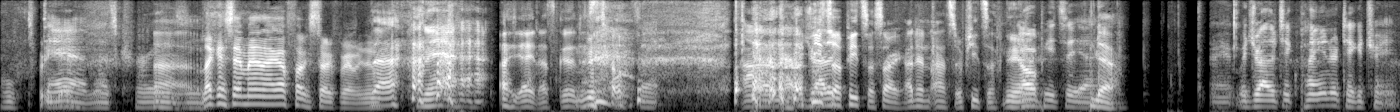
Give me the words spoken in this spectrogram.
It's pretty good. Damn, that's crazy. Uh, Like I said, man, I got a fucking story for everything. yeah. Uh, yeah, that's good. That's. So, um, pizza, rather- pizza. Sorry, I didn't answer pizza. Yeah. Oh, pizza, yeah. Yeah. Alright. Would you rather take a plane or take a train?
